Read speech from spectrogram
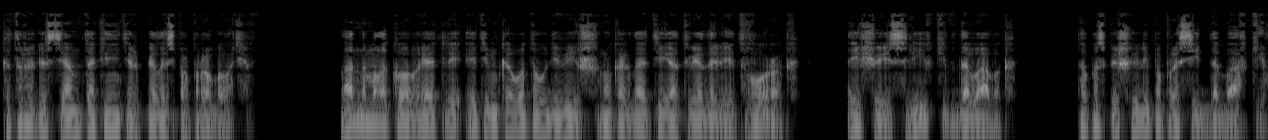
которое гостям так и не терпелось попробовать. Ладно, молоко, вряд ли этим кого-то удивишь, но когда те отведали творог, да еще и сливки вдобавок, то поспешили попросить добавки.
